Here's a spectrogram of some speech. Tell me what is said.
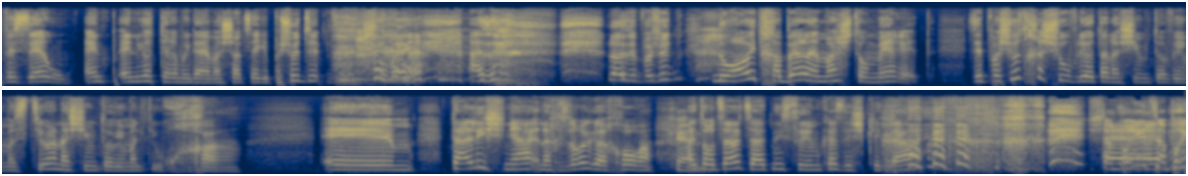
וזהו, אין, אין יותר מדי מה שרציתי להגיד, פשוט זה, חשוב, אני, אז, לא, זה פשוט נורא הוא התחבר למה שאת אומרת. זה פשוט חשוב להיות אנשים טובים, אז תהיו אנשים טובים, אל תהיו חרא. אמ, טלי, שנייה, נחזור רגע אחורה. כן. את רוצה לצאת נישואים כזה שקטה? ספרי, אה, ספרי,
